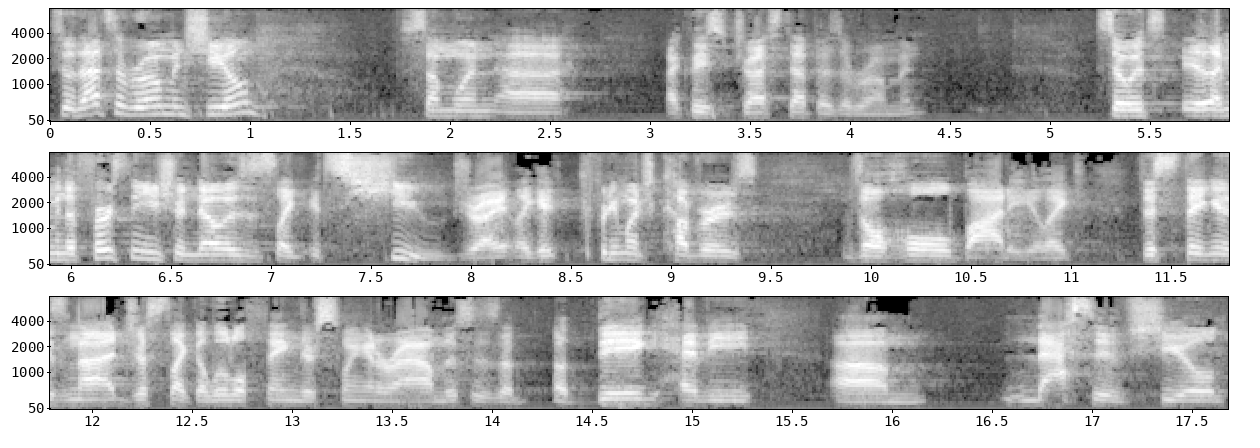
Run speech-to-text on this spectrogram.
So that's a Roman shield. Someone, uh, at least dressed up as a Roman. So it's, I mean, the first thing you should know is it's like, it's huge, right? Like it pretty much covers the whole body. Like this thing is not just like a little thing they're swinging around. This is a, a big, heavy, um, massive shield.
